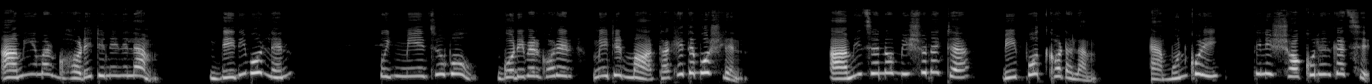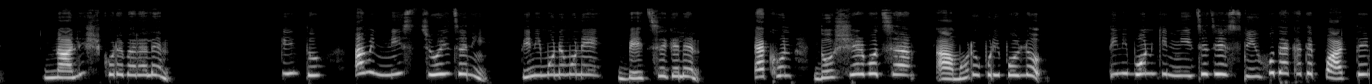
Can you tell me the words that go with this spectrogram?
আমি আমার ঘরে টেনে নিলাম। দিদি বললেন, ওই মেজ বউ গরিবের ঘরের মেয়েটির মাথা খেতে বসলেন। আমি যেন ভীষণ একটা বিপদ ঘটালাম। এমন করেই তিনি সকলের কাছে নালিশ করে বেড়ালেন। কিন্তু আমি নিশ্চয়ই জানি তিনি মনে মনে বেঁচে গেলেন। এখন দোষের বোঝা আমার উপরই পড়ল। তিনি বোনকে নিজে যে স্নেহ দেখাতে পারতেন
